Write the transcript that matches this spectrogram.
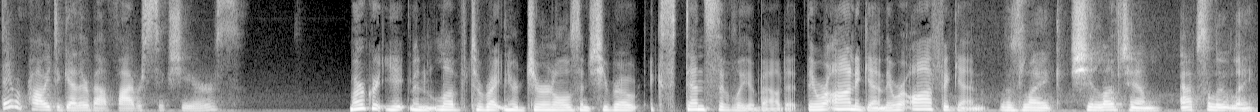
They were probably together about five or six years. Margaret Yateman loved to write in her journals, and she wrote extensively about it. They were on again, they were off again. It was like she loved him, absolutely,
